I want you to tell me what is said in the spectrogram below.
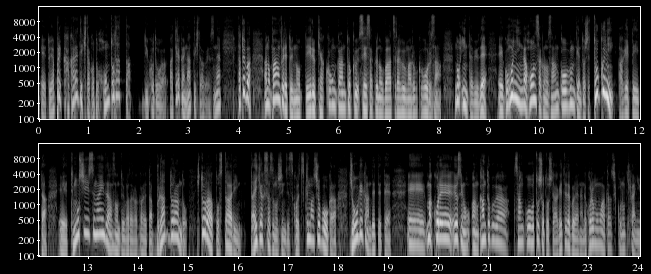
えー、とやっぱり書かれてきたこと本当だったということが明らかになってきたわけですね。例えばあのパンフレットに載っている脚本監督制作のバーツラフ・マルクホールさんのインタビューで、えーご本人が本作の参考文献として特に挙げていた、えーティモシー・スナイダーさんという方が書かれた「ブラッドランドヒトラーとスターリン大虐殺の真実」これ筑間書房から上下巻出てて、えーまあ、これ要するにあの監督が参考図書として挙げてたぐらいなんでこれもまあ私この機会に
